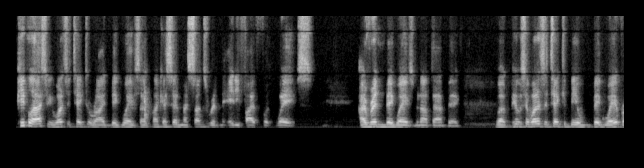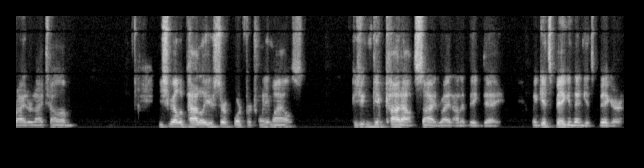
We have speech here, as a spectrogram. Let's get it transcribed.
people ask me, what does it take to ride big waves? Like, like I said, my son's ridden 85 foot waves. I've ridden big waves, but not that big. But people say, what does it take to be a big wave rider? And I tell them, you should be able to paddle your surfboard for 20 miles because you can get caught outside, right, on a big day. It gets big and then gets bigger.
